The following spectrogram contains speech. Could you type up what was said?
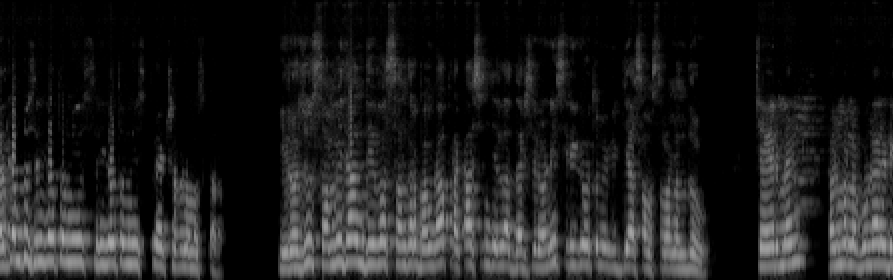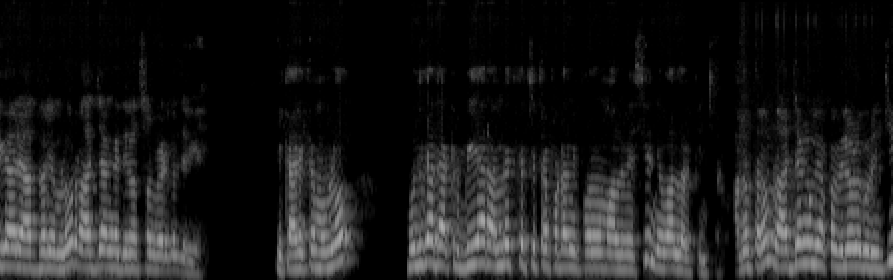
Welcome to Srigautham news Srigautham news ప్రేక్షకులు నమస్కారం. ఈ రోజు సంవిధాన్ దివస్ సందర్భంగా ప్రకాశం జిల్లా దర్శిలోని శ్రీగౌతమి విద్యా సంస్థల నందు చైర్మన్ కనుమల గుండారెడ్డి గారి ఆధ్వర్యంలో రాజ్యాంగ దినోత్సవ వేడుకలు జరిగాయి. ఈ కార్యక్రమంలో ముందుగా డాక్టర్ బిఆర్ అంబేద్కర్ చిత్రపటానికి పూలమాల వేసి నివాళులర్పించారు. అనంతరం రాజ్యాంగం యొక్క విలువల గురించి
